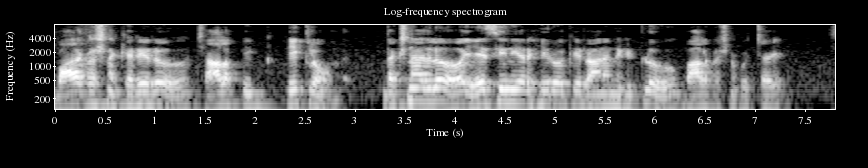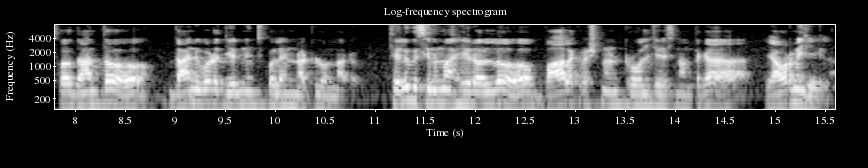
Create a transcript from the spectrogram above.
బాలకృష్ణ కెరీర్ చాలా పీక్ పీక్లో ఉంది. దక్షిణాదిలో ఏ సీనియర్ హీరోకి రానన్ని హిట్లు బాలకృష్ణకు వచ్చాయి. సో దాంతో దాన్ని కూడా జీర్ణించుకోలేని నటులు ఉన్నారు. తెలుగు సినిమా హీరోల్లో బాలకృష్ణను ట్రోల్ చేసినంతగా ఎవరిని చేయలే?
